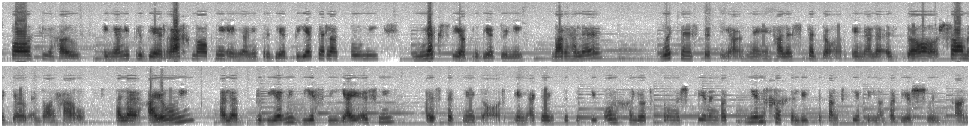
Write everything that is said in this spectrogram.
spasie hou en jou nie probeer regmaak nie en jou nie probeer beter laat voel nie. Niks vir jou probeer doen nie, maar hulle witness dit vir jou, nê. Nee, hulle sit daar en hulle is daar saam met jou in daai hel. Hulle huil nie, hulle probeer nie weet wie jy is nie is dit net daar en ek dink dit is die ongelooflike ondersteuning wat enige geliefde kan gee vir iemand wat deur so iets gaan.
